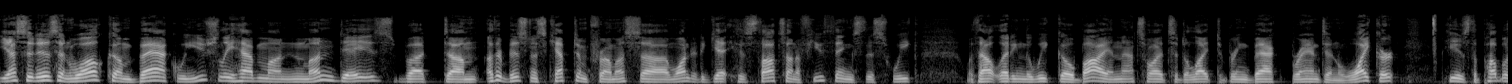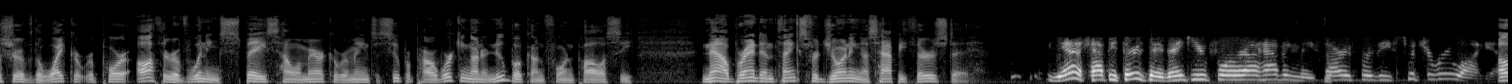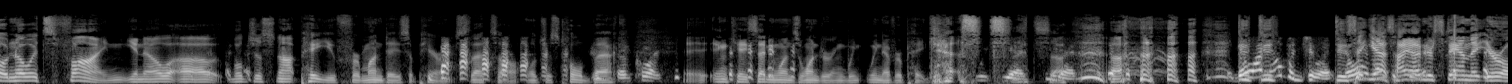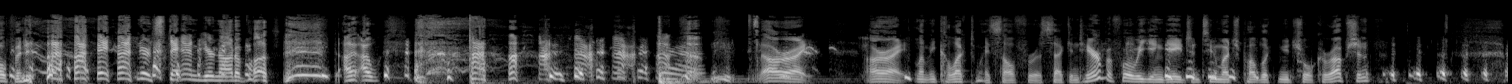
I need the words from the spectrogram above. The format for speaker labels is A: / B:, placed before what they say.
A: Yes, it is, and welcome back. We usually have him on Mondays, but um, other business kept him from us. Uh, I wanted to get his thoughts on a few things this week without letting the week go by, and that's why it's a delight to bring back Brandon Weichert. He is the publisher of the Weichert Report, author of Winning Space How America Remains a Superpower, working on a new book on foreign policy. Now, Brandon, thanks for joining us. Happy Thursday.
B: Yes, happy Thursday. Thank you for uh, having me. Sorry for the switcheroo on you.
A: Oh no, it's fine. You know, uh, we'll just not pay you for Monday's appearance. That's all. We'll just hold back.
B: Of course.
A: In case anyone's wondering, we we never pay guests.
B: Yes, uh, uh, do, I'm open to it.
A: Do say, yes, I understand that you're open. I understand you're not opposed. I, I... all right. All right, let me collect myself for a second here before we engage in too much public mutual corruption.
